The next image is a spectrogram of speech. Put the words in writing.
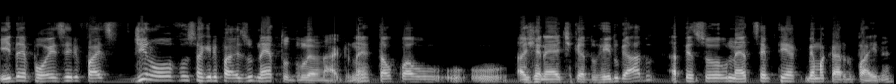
e depois ele faz de novo, só que ele faz o neto do Leonardo, né? Tal qual o, o, a genética do rei do gado, a pessoa o neto sempre tem a mesma cara do pai, né?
